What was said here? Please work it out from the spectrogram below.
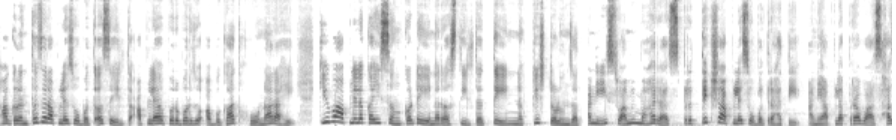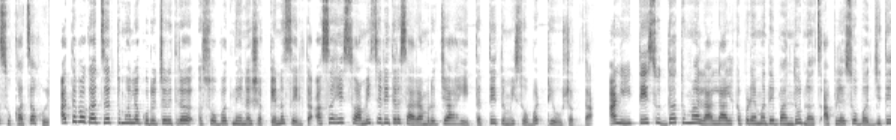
हा ग्रंथ जर आपल्यासोबत असेल तर आपल्याबरोबर जो अपघात होणार आहे किंवा आपल्याला काही संकट येणार असतील तर ते नक्कीच टळून जातात आणि स्वामी महाराज प्रत्यक्ष आपल्यासोबत राहतील आणि आपला प्रवास हा सुखाचा होईल. आता बघा जर तुम्हाला गुरुचरित्र सोबत नेणं शक्य नसेल तर असं हे स्वामी चरित्र सारामृत जे आहे तर ते तुम्ही सोबत ठेवू शकता. आणि ते सुद्धा तुम्हाला लाल कपड्यामध्ये बांधूनच आपल्यासोबत जिथे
